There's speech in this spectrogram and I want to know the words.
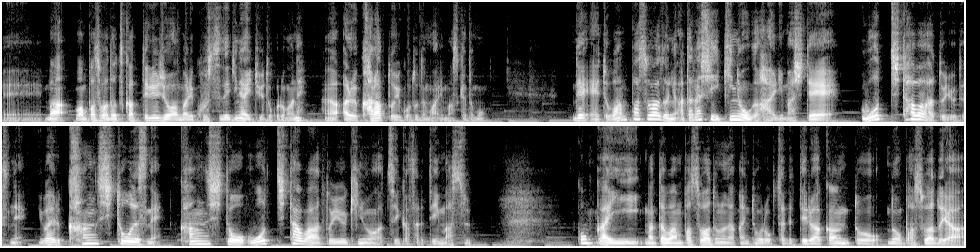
えー、まあワンパスワードを使っている以上あまり固執できないというところがねあるからということでもありますけども。で、えーと、ワンパスワードに新しい機能が入りましてウォッチタワーというですねいわゆる監視塔ですね監視塔ウォッチタワーという機能が追加されています。今回またワンパスワードの中に登録されているアカウントのパスワードや、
